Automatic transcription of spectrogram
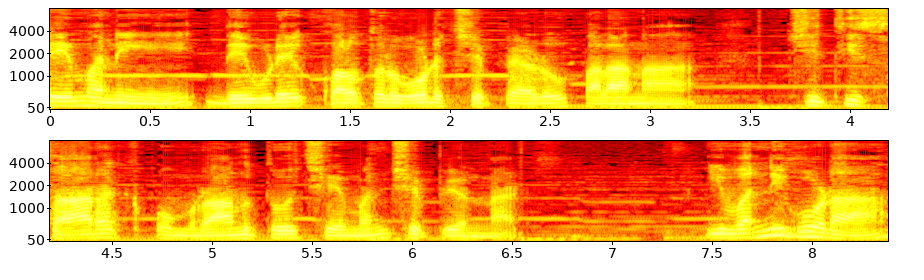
చేయమని దేవుడే కొలతలు కూడా చెప్పాడు. పలానా చితి సారకపు రానుతో చేయమని చెప్పి ఉన్నాడు. ఇవన్నీ కూడా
